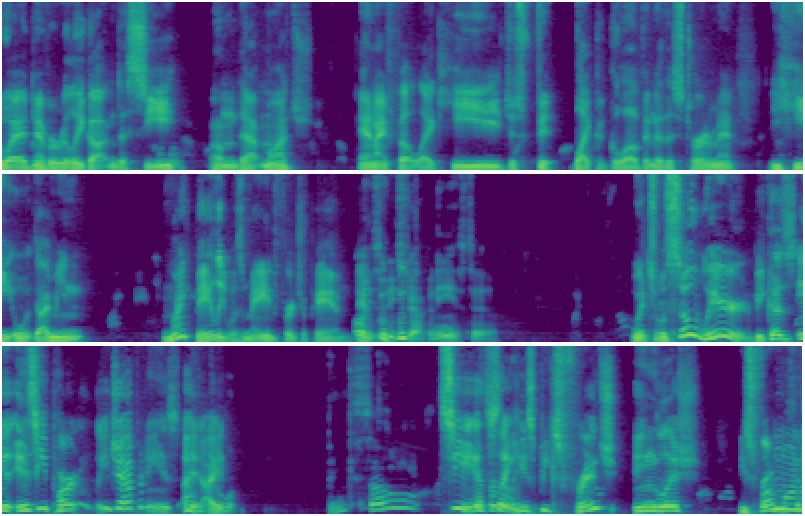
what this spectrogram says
who I had never really gotten to see um that much, and I felt like he just fit like a glove into this tournament. He, oh, I mean, Mike Bailey was made for Japan, oh he speaks japanese too which was so weird because is he partly Japanese? I, I don't think so see. he It's like really- he speaks French, English. He's from He said he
